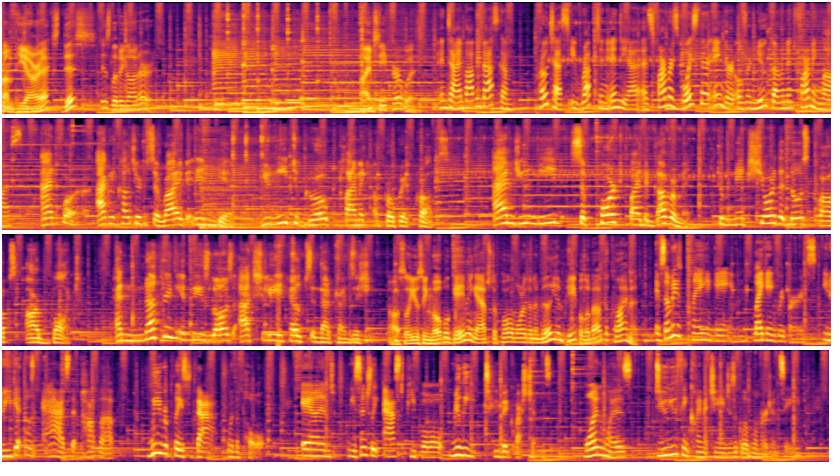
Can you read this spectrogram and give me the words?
From PRX, this is Living on Earth. I'm Steve Curwood. And I'm Bobby Bascomb. Protests erupt in India as farmers voice their anger over new government farming laws. And for agriculture to survive in India, you need to grow climate appropriate crops. And you need support by the government to make sure that those crops are bought. And nothing in these laws actually helps in that transition. Also, using mobile gaming apps to poll more than a million people about the climate. If somebody's playing a game like Angry Birds, you know, you get those ads that pop up. We replaced that with a poll. And we essentially asked people really two big questions. One was, do you think climate change is a global emergency?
